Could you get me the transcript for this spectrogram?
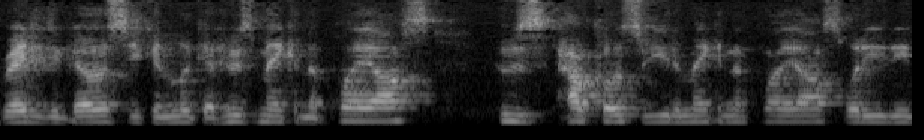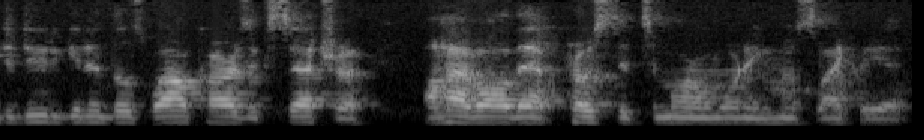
ready to go, so you can look at who's making the playoffs, who's how close are you to making the playoffs, what do you need to do to get into those wild cards, etc. I'll have all that posted tomorrow morning, most likely at,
